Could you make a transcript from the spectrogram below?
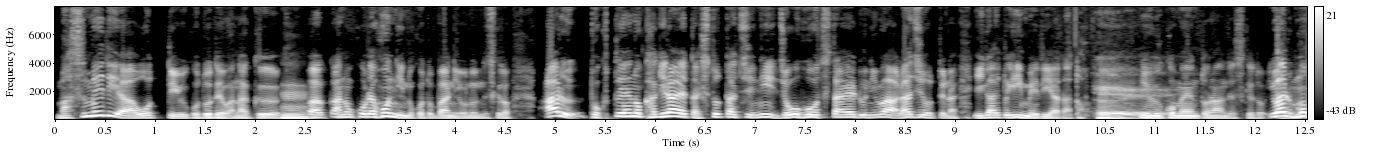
マスメディアをっていうことではなく、うん、あのこれ本人の言葉によるんですけどある特定の限られた人たちに情報を伝えるには、ラジオっていうのは意外といいメディアだというコメントなんですけど、いわゆるも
